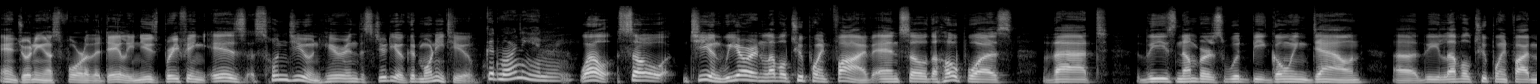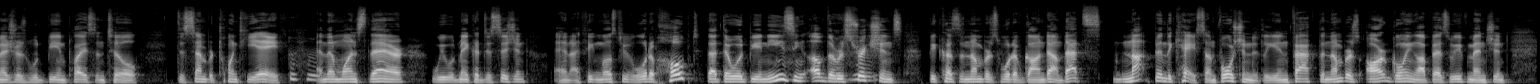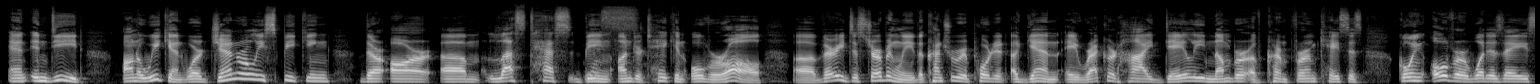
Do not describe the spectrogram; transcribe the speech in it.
And joining us for the daily news briefing is Son Jiyoon here in the studio. Good morning to you. Good morning, Henry. Well, so Jiun, we are in level 2.5, and so the hope was that these numbers would be going down. Uh, the level 2.5 measures would be in place until December 28th. Mm-hmm. And then once there, we would make a decision. And I think most people would have hoped that there would be an easing of Mm-hmm. the restrictions because the numbers would have gone down. That's not been the case, unfortunately. In fact, the numbers are going up, as we've mentioned. And indeed, on a weekend where generally speaking, there are um, less tests being Yes. undertaken overall. Uh, very disturbingly, the country reported again a record high daily number of confirmed cases going over what is a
